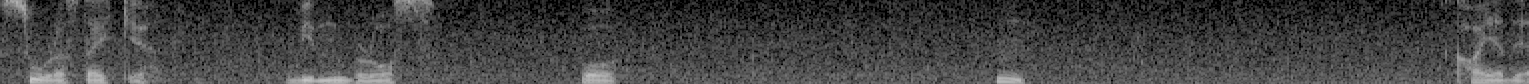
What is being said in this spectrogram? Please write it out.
sola steiker, vinden blåser, og Hm. Hva er det?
